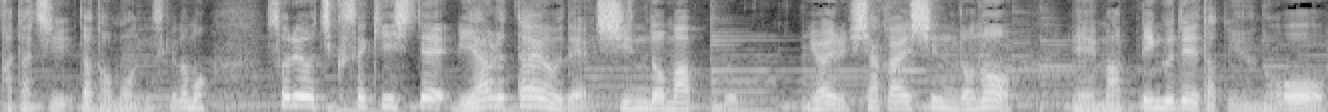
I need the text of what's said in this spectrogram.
形だと思うんですけども、それを蓄積してリアルタイムで震度マップ、いわゆる被写界震度の、えー、マッピングデータというのを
